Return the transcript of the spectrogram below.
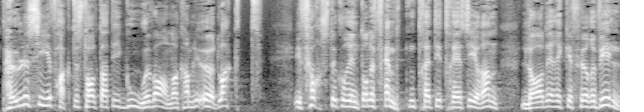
Paulus sier faktisk talt at de gode vaner kan bli ødelagt. I 1. Korinterne 15,33 sier han, la dere ikke føre vill.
